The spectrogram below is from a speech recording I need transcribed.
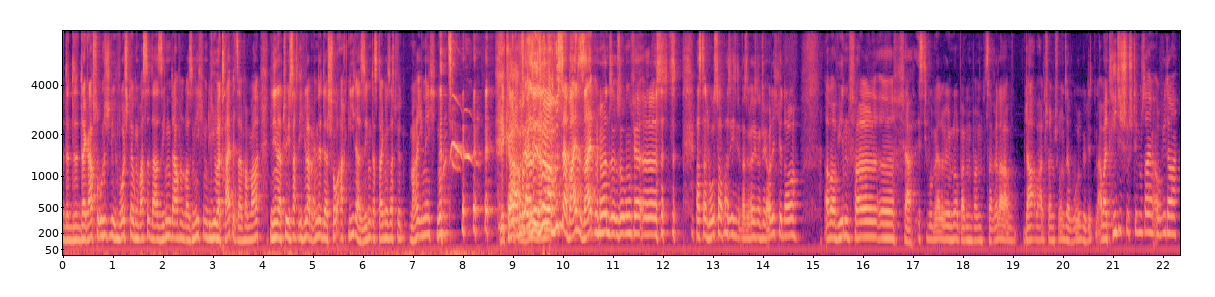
da, da gab es so unterschiedliche Vorstellungen, was sie da singen darf und was nicht. Und ich übertreibe jetzt einfach mal. Wenn die natürlich sagt, ich will am Ende der Show acht Lieder singen, dass dann gesagt wird, mache ich nicht. Ne? Nee, klar, also, also man muss da beide Seiten hören, so, so ungefähr, äh, was da los war, weiß ich, weiß, weiß ich natürlich auch nicht genau. Aber auf jeden Fall äh, ja, ist die wohl mehr oder weniger nur beim, beim Zarella da aber anscheinend schon sehr wohl gelitten. Aber kritische Stimmen sagen auch wieder,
